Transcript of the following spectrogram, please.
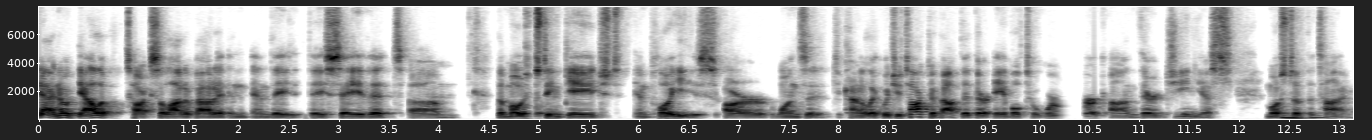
Yeah, I know Gallup talks a lot about it, and, and they they say that um, the most engaged employees are ones that kind of like what you talked about, that they're able to work, work on their genius most of the mm-hmm. time,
